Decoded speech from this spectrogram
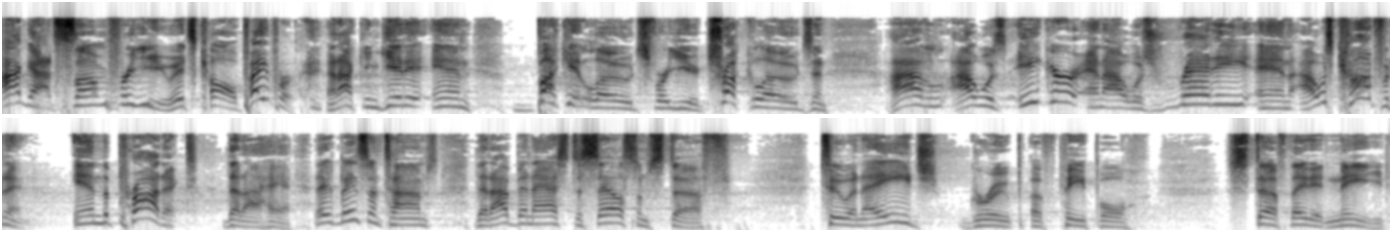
I got something for you. It's called paper and I can get it in bucket loads for you, truckloads. And I, I was eager and I was ready and I was confident in the product that I had. There's been some times that I've been asked to sell some stuff to an age group of people, stuff they didn't need.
